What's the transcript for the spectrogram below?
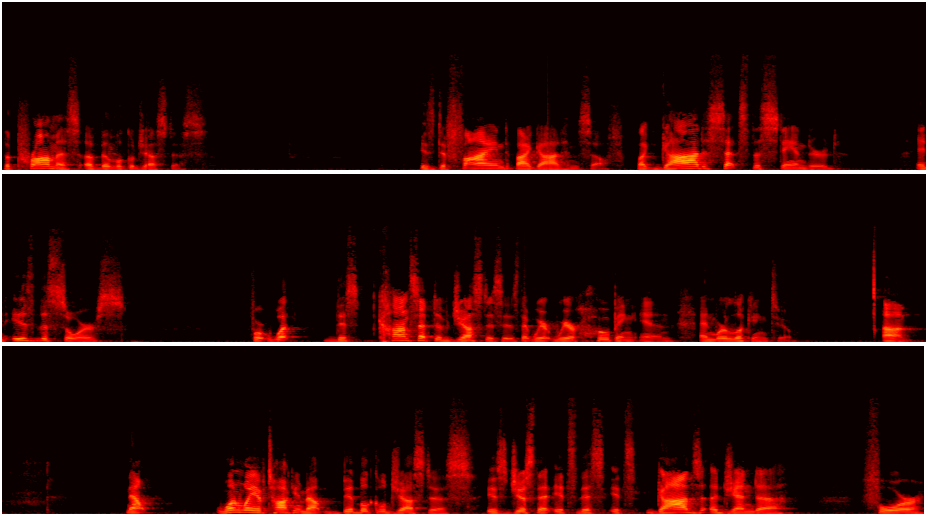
the promise of biblical justice, is defined by God Himself. Like God sets the standard and is the source for what this concept of justice is that we're, we're hoping in and we're looking to. Um, now, one way of talking about biblical justice is just that it's this it's God's agenda for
